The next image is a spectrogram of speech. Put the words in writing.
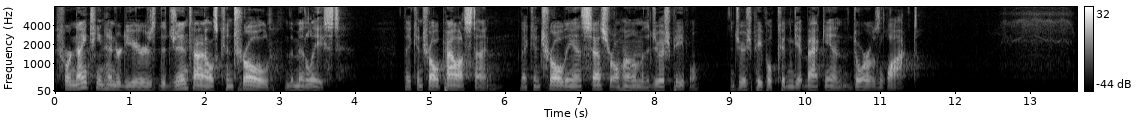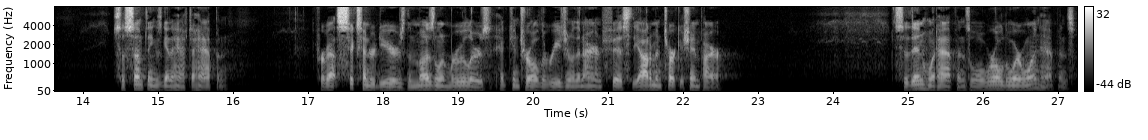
for 1900 years, the Gentiles controlled the Middle East. They controlled Palestine. They controlled the ancestral home of the Jewish people. The Jewish people couldn't get back in, the door was locked. So something's going to have to happen. For about 600 years, the Muslim rulers had controlled the region with an iron fist, the Ottoman Turkish Empire. So then what happens? Well, World War I happens.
